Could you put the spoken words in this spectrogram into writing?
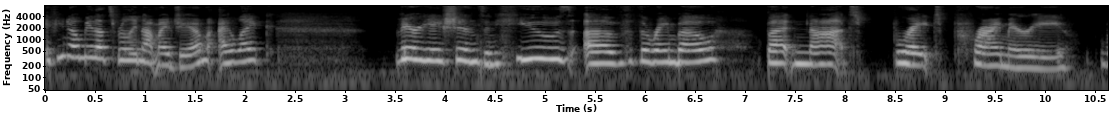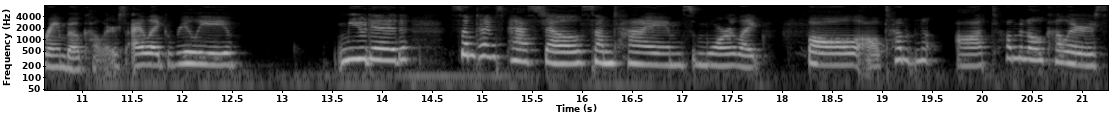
if you know me, that's really not my jam. I like variations and hues of the rainbow, but not bright primary rainbow colors. I like really muted, sometimes pastel, sometimes more like fall, autumn, autumnal colors.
